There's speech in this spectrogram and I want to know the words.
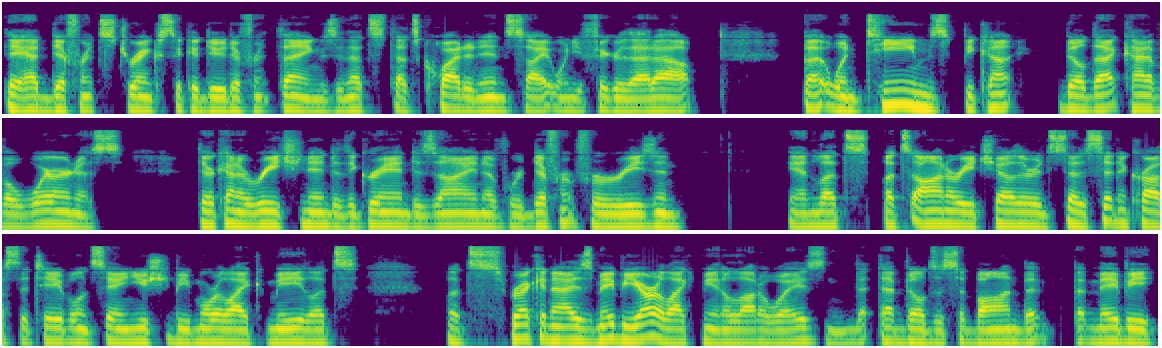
they had different strengths that could do different things. And that's that's quite an insight when you figure that out. But when teams become build that kind of awareness they're kind of reaching into the grand design of we're different for a reason. And let's let's honor each other instead of sitting across the table and saying you should be more like me. Let's let's recognize maybe you are like me in a lot of ways and that, that builds us a bond but but maybe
